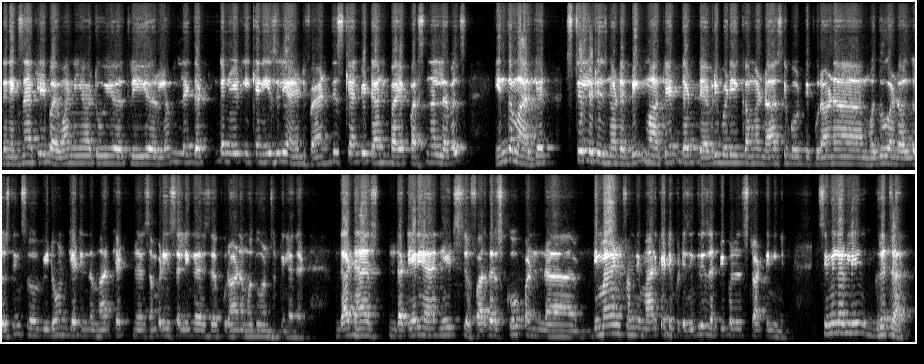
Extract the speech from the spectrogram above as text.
then exactly by one year, two year, three year, like that, then we can easily identify. And this can be done by personal levels in the market. Still, it is not a big market that everybody come and ask about the Purana Madhu and all those things. So we don't get in the market. Uh, somebody is selling as a Purana Madhu and something like that. That has that area needs further scope and uh, demand from the market. If it is increased, and people will start thinking it. Similarly, Grita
